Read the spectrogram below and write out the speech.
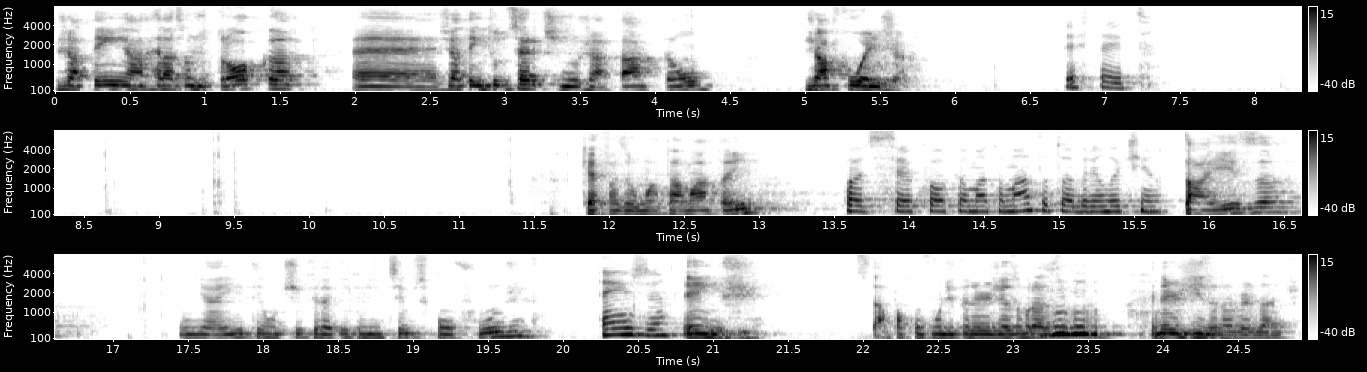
já tem a relação de troca, é, já tem tudo certinho já, tá? Então, já foi já. Perfeito. Quer fazer um mata-mata aí? Pode ser. Qual que é o mata-mata? Tô abrindo aqui. Taesa. E aí tem um ticker aqui que a gente sempre se confunde. Engie. Engie. Dá para confundir com Energias do Brasil, né? Energisa, na verdade.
